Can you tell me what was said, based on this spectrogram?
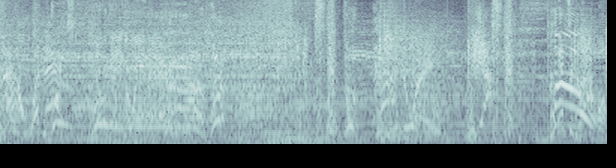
Now, what next? No getting away there. Moved away. It's a grapple.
